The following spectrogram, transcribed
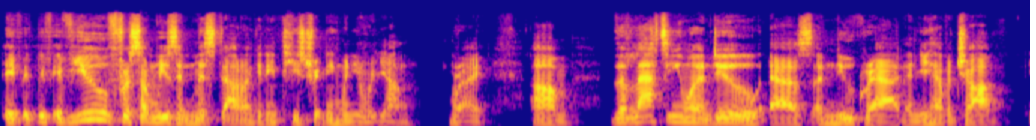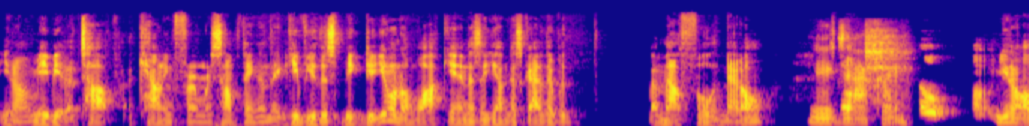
If, if, if you, for some reason, missed out on getting teeth straightening when you were young, right? Um, the last thing you want to do as a new grad and you have a job, you know, maybe at a top accounting firm or something, and they give you this big deal, you don't want to walk in as the youngest guy there with a mouthful of metal. Exactly. So, you know, a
